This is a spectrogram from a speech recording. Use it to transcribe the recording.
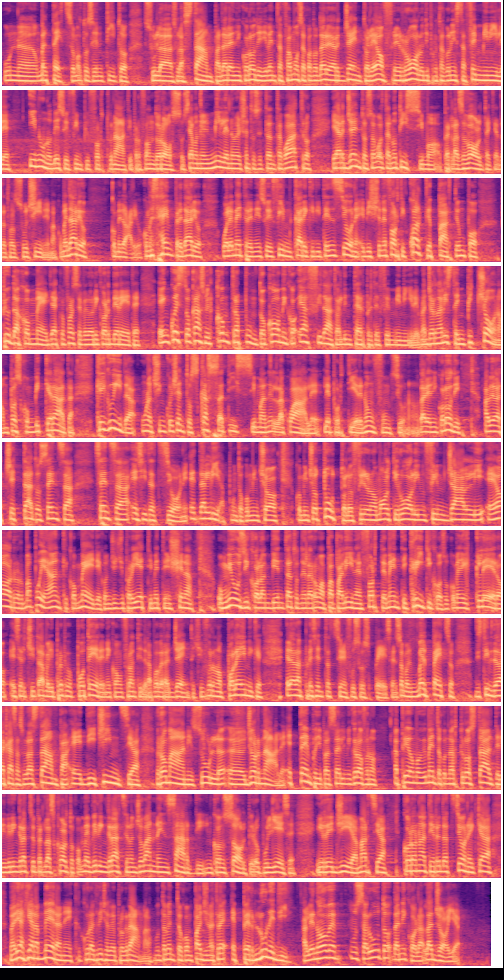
un, un, bel pezzo molto sentito sulla, sulla, stampa. Daria Nicolodi diventa famosa quando Dario Argento le offre il ruolo di protagonista femminile in uno dei suoi film più fortunati, Profondo Rosso. Siamo nel 1974 e Argento a sua volta notissimo per la svolta che ha dato al suo cinema. Come Dario come Dario. Come sempre Dario vuole mettere nei suoi film carichi di tensione e di scene forti qualche parte un po' più da commedia, ecco forse ve lo ricorderete. E in questo caso il contrappunto comico è affidato all'interprete femminile, una giornalista impicciona, un po' scombiccherata, che guida una 500 scassatissima nella quale le portiere non funzionano. Daria Nicolodi aveva accettato senza, senza esitazioni e da lì appunto cominciò, cominciò tutto, le offrirono molti ruoli in film gialli e horror, ma poi anche commedie con Gigi Proietti mette in scena un musical ambientato nella Roma papalina e fortemente critico su come il clero esercitava il proprio potere nei confronti della povera gente. Ci furono polemiche e la rappresentazione fu sospesa. Insomma, un bel pezzo di Steve della Casa sulla stampa e di Cinzia Romani sul eh, giornale. È tempo di passare il microfono a primo movimento con Arturo Stalteri, vi ringrazio per l'ascolto, con me vi ringraziano Giovanna Insardi in console, Piero Pugliese in regia, Marzia Coronati in redazione, Chiara, Maria Chiara Beranec, curatrice del programma. L'appuntamento con pagina 3 è per lunedì alle 9. Un saluto da Nicola La Gioia.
